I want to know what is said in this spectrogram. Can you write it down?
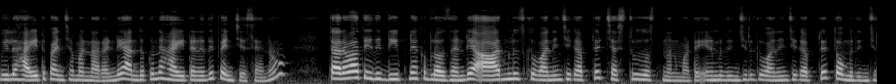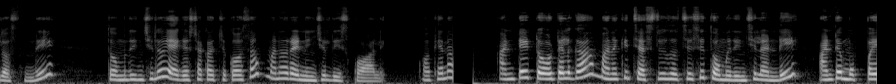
వీళ్ళు హైట్ పెంచమన్నారండి. అందుకని హైట్ అనేది పెంచేశాను. తర్వాత ఇది డీప్ నెక్ బ్లౌజ్ అండి. ఆర్మ్ లూజ్కి వన్ ఇంచ్ కప్పితే చెస్ట్ లూజ్ వస్తుంది అనమాట ఎనిమిది ఇంచులకి వన్ ఇంచ్ కప్పితే తొమ్మిది ఇంచులు వస్తుంది. తొమ్మిది ఇంచులు ఎగస్ట్రా ఖర్చు కోసం మనం రెండు ఇంచులు తీసుకోవాలి. ఓకేనా? అంటే టోటల్గా మనకి చెస్ట్ లూజ్ వచ్చేసి తొమ్మిది ఇంచులండి. అంటే ముప్పై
